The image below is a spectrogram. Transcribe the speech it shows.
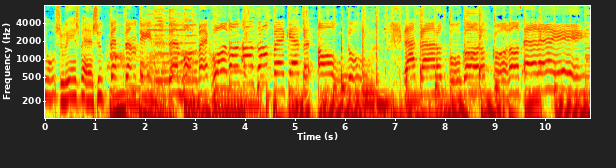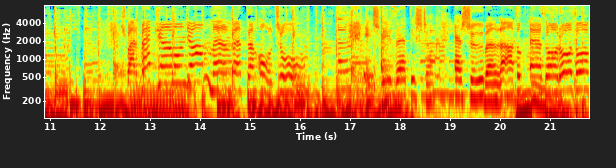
Napban az anyósülésbe süppettem én, de mondd meg, hol van az a fekete autó? Rászáradt bogarakkal az elején. S bár meg kell mondjam, nem vettem olcsón. És vizet is csak esőben látott ez a rozog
